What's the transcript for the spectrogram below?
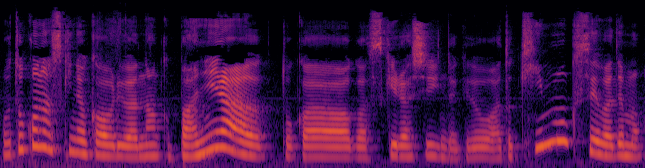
男の好きな香りはなんかバニラとかが好きらしいんだけどあと金木犀はでも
